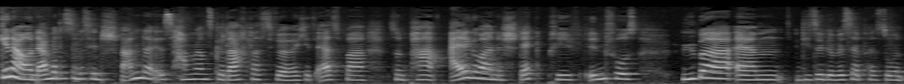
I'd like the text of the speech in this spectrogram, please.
Genau, und damit es ein bisschen spannender ist, haben wir uns gedacht, dass wir euch jetzt erstmal so ein paar allgemeine Steckbrief-Infos über ähm, diese gewisse Person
